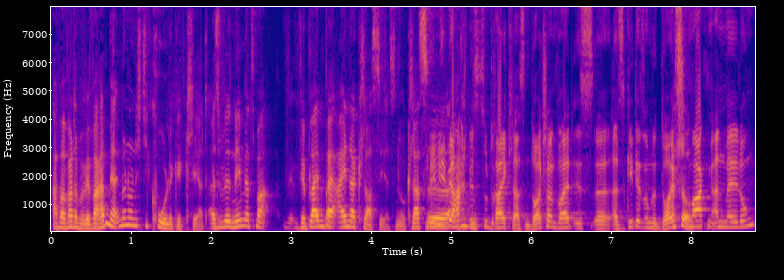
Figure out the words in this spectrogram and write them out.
Aber warte mal, wir haben ja immer noch nicht die Kohle geklärt. Also wir nehmen jetzt mal, wir bleiben bei einer Klasse jetzt nur. Klasse. Nee, nee, wir haben 8 bis zu drei Klassen. Deutschlandweit ist, äh, also es geht jetzt um eine deutsche so. Markenanmeldung.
